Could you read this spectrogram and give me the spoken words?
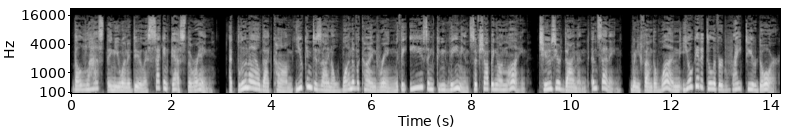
the last thing you want to do is second guess the ring. At Bluenile.com, you can design a one of a kind ring with the ease and convenience of shopping online. Choose your diamond and setting. When you find the one, you'll get it delivered right to your door.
